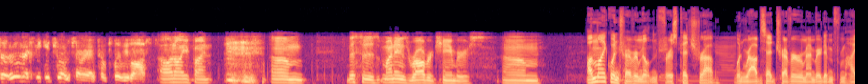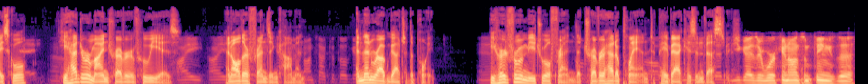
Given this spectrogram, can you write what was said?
so? Who am I speaking to? I'm sorry, I'm completely lost. Oh no, you're fine. um, this is my name is Robert Chambers. Um, unlike when Trevor Milton first pitched Rob, when Rob said Trevor remembered him from high school, he had to remind Trevor of who he is and all their friends in common. And then Rob got to the point. He heard from a mutual friend that Trevor had a plan to pay back his investors. you guys are working on some things to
